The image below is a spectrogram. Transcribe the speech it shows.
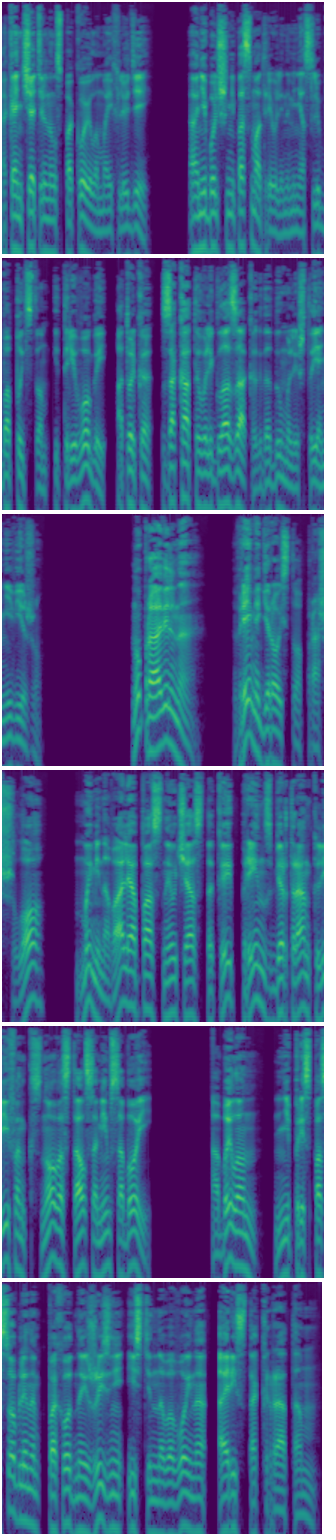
окончательно успокоило моих людей. Они больше не посматривали на меня с любопытством и тревогой, а только закатывали глаза, когда думали, что я не вижу. Ну, правильно. Время геройства прошло, мы миновали опасный участок, и принц Бертран Клиффанг снова стал самим собой. А был он неприспособленным к походной жизни истинного воина аристократом,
